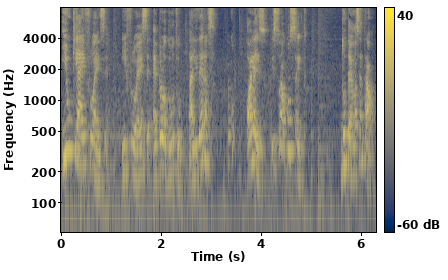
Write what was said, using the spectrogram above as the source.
E o que é influência? Influência é produto da liderança. Olha isso, isso é o conceito do tema central.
